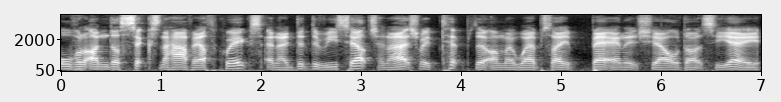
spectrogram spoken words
over under six and a half earthquakes and I did the research and I actually tipped it on my website betnhl.ca.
